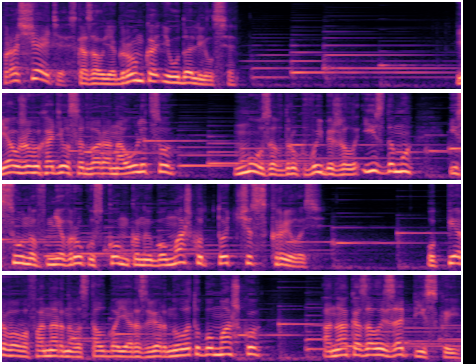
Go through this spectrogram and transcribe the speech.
«Прощайте», — сказал я громко и удалился. Я уже выходил со двора на улицу. Муза вдруг выбежала из дому и, сунув мне в руку скомканную бумажку, тотчас скрылась. У первого фонарного столба я развернул эту бумажку. Она оказалась запиской.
